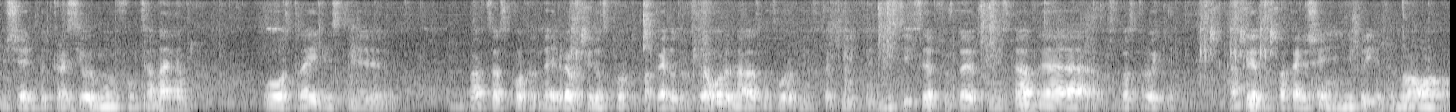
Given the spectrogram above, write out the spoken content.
обещает быть красивым, многофункциональным. О строительстве дворца спорта для игровых видов спорта пока идут разговоры на разных уровнях, какие-то инвестиции обсуждаются, места для постройки. Конкретно пока решение не принято, но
